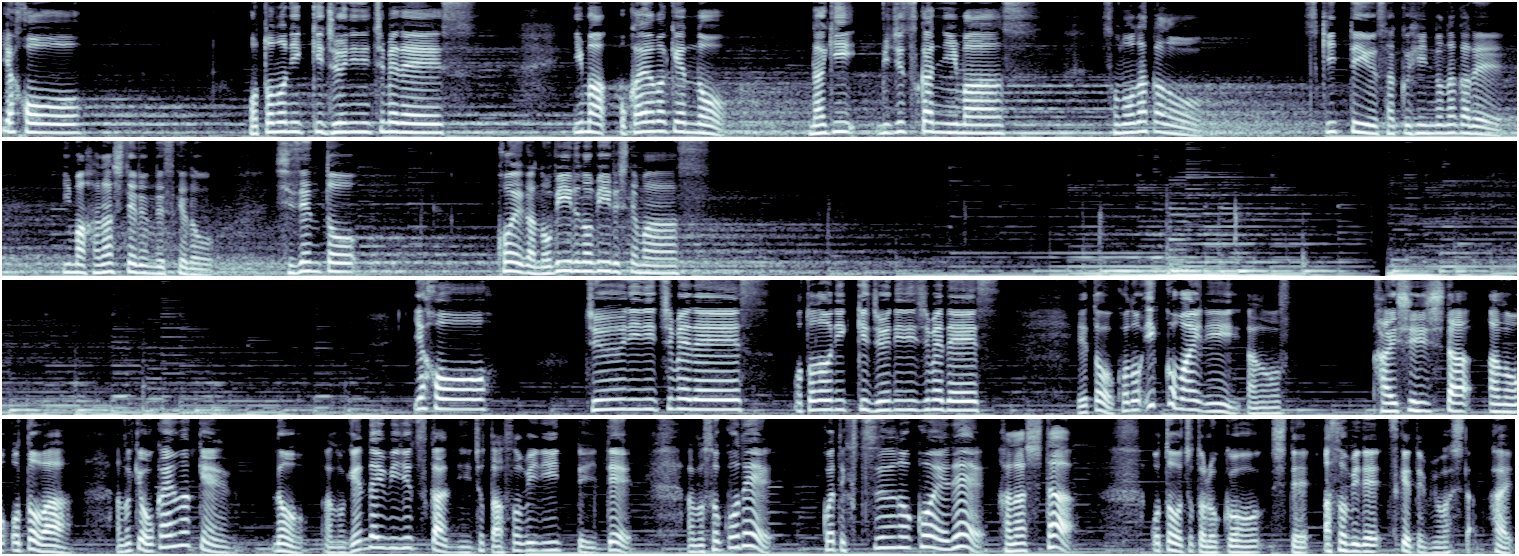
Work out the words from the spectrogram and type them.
やっほー音の日記12日目です。今、岡山県のなぎ美術館にいます。その中の月っていう作品の中で今話してるんですけど、自然と声が伸びる伸びるしてます。やっほー !12 日目です。音の日記12日目です。えっと、この1個前に、あの、配信した、あの、音は、あの、今日岡山県の、あの、現代美術館にちょっと遊びに行っていて、あの、そこで、こうやって普通の声で話した音をちょっと録音して遊びでつけてみました。はい。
